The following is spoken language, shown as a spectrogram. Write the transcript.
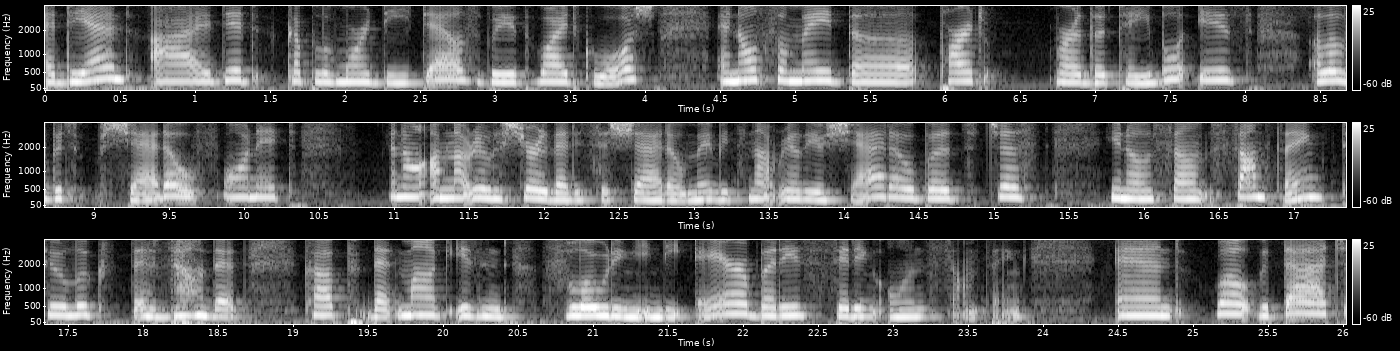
At the end, I did a couple of more details with white gouache and also made the part where the table is a little bit shadow on it know, I'm not really sure that it's a shadow. Maybe it's not really a shadow, but just you know some something to look as though that cup that mug isn't floating in the air but is sitting on something. And well with that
